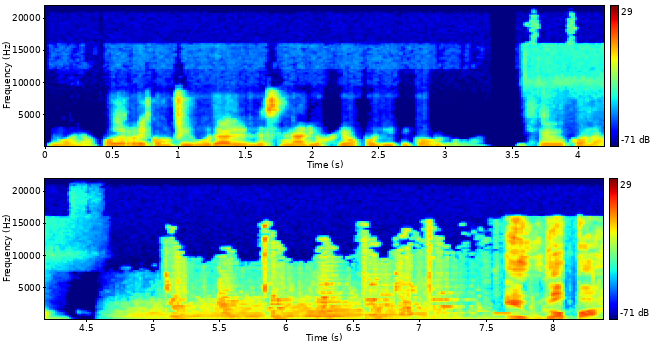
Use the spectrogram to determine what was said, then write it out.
y bueno, poder reconfigurar el escenario geopolítico global y geoeconómico. Europa.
